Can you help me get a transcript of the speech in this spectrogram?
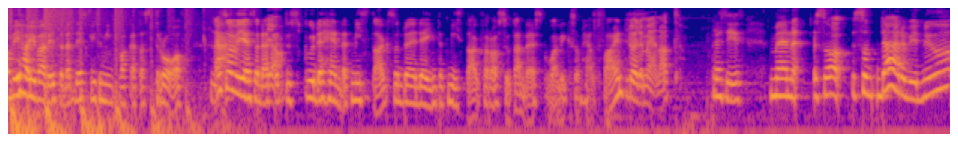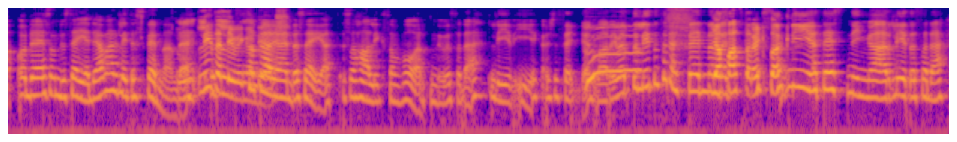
Och vi har ju varit sådär att det skulle som inte vara katastrof. Nej. Alltså vi är sådär Ja. att du skulle det hända ett misstag så då är det inte ett misstag för oss utan det skulle vara liksom helt fine. Då är det menat. Precis. Men så, så där är vi nu och det är som du säger, det har varit lite spännande. Mm, lite living så on the kan edge. jag ändå säga att så har liksom vårt nu sådär liv i kanske sängen varit vet du, lite sådär spännande. Jag fattar exakt. nya testningar, lite sådär.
